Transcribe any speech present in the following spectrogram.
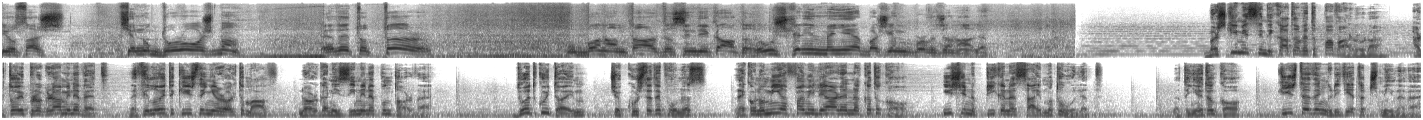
ju thashë, që nuk durohesh më, edhe të tërë u bënë antarë të sindikatës, u shkrinë menjëherë bashkimet profesionale. Bashkimi i sindikatave të pavarura, hartoi programin e vet dhe filloi të kishte një rol të madh në organizimin e punëtorëve. Duhet të kujtojmë që kushtet e punës dhe ekonomia familjare në këtë kohë ishin në pikën e saj më të ulët. Në të njëjtën kohë, kishte edhe ngritje të çmimeve.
